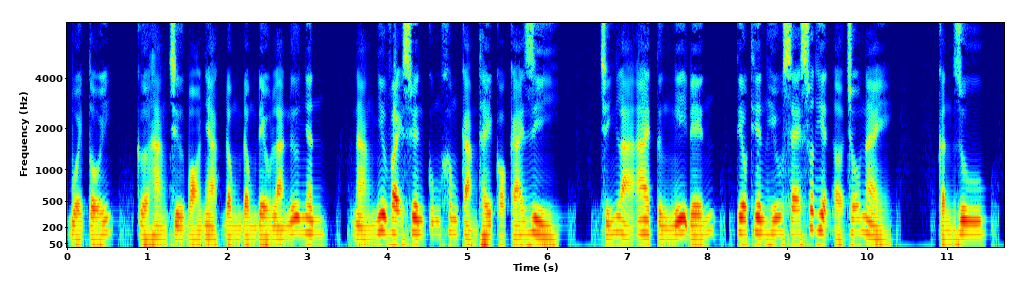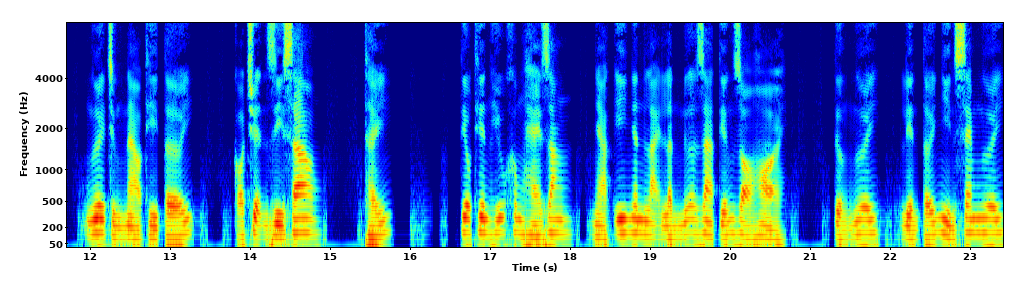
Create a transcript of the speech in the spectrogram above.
Buổi tối, cửa hàng trừ bỏ nhạc đồng đồng đều là nữ nhân, nàng như vậy xuyên cũng không cảm thấy có cái gì. Chính là ai từng nghĩ đến, tiêu thiên hữu sẽ xuất hiện ở chỗ này. Cẩn du, ngươi chừng nào thì tới, có chuyện gì sao? Thấy, Tiêu thiên hữu không hé răng, nhạc y nhân lại lần nữa ra tiếng dò hỏi. Tưởng ngươi, liền tới nhìn xem ngươi.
